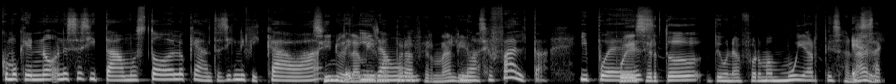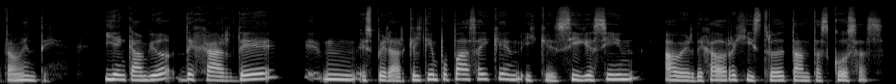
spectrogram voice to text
como que no necesitamos todo lo que antes significaba Sí, no es de la ir a misma un- parafernalia. no hace falta y puedes Puede ser todo de una forma muy artesanal. exactamente y en cambio dejar de eh, mm, esperar que el tiempo pasa y que y que sigue sin haber dejado registro de tantas cosas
